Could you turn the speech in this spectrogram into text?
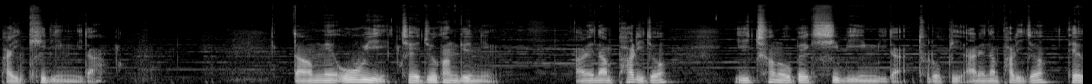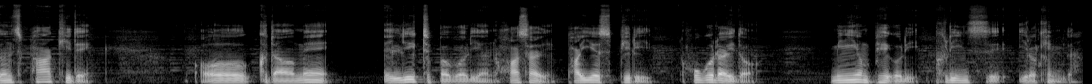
바이키리입니다. 다음에 5위 제주 강규님 아레나 8이죠. 2512입니다. 트로피 아레나 8이죠. 덱은 스파키덱. 어, 그 다음에 엘리트 바바리안, 화살, 파이어 스피릿, 호그라이더, 미니언 패거리, 프린스 이렇게입니다.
